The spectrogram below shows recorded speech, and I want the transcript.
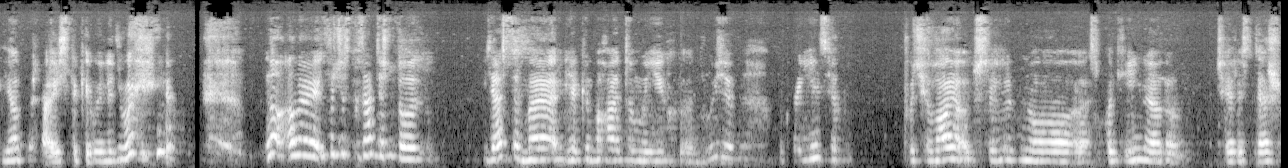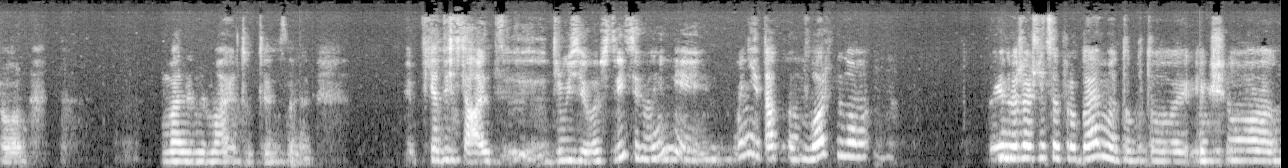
я пишаюсь такими людьми. Ну, але хочу сказати, що я себе, як і багато моїх друзів, українців, почуваю абсолютно спокійно через те, що в мене немає тут 50 друзів австрійців. Мені, мені так комфортно. Я не вважаю, що це проблема. Тобто, якщо,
